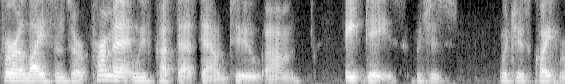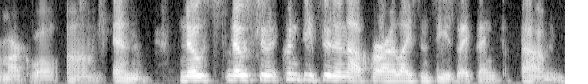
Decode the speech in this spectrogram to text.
for a license or a permit and we've cut that down to um, eight days which is which is quite remarkable. Um, and no no soon couldn't be soon enough for our licensees i think. Um,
